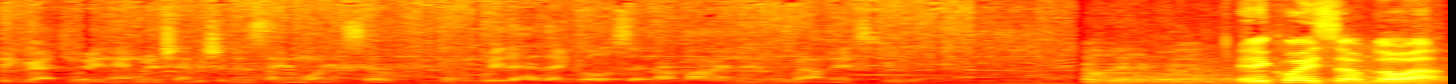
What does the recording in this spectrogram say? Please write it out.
we graduate and win a championship in the same way. So we either had that goal set in our mind and we went out and executed it. It equates to a blowout.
